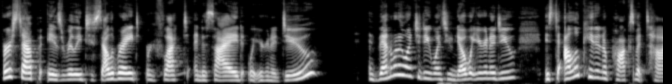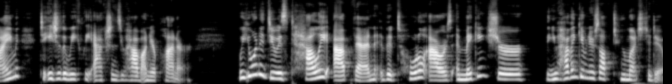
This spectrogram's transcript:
First step is really to celebrate, reflect, and decide what you're going to do. And then what I want you to do once you know what you're going to do is to allocate an approximate time to each of the weekly actions you have on your planner. What you want to do is tally up then the total hours and making sure that you haven't given yourself too much to do.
